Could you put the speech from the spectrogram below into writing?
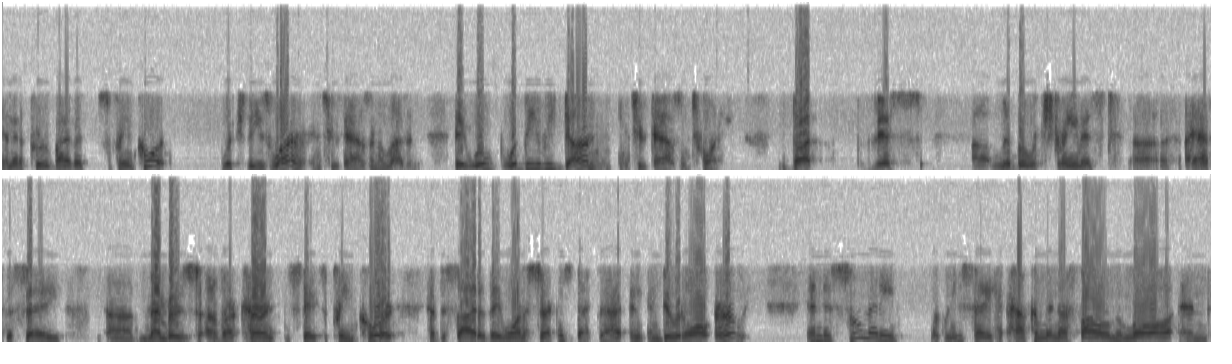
and then approved by the Supreme Court, which these were in 2011. They will would be redone in 2020, but this uh, liberal extremist, uh, I have to say, uh, members of our current state Supreme Court have decided they want to circumspect that and, and do it all early. And there's so many. Look, when you say how come they're not following the law, and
